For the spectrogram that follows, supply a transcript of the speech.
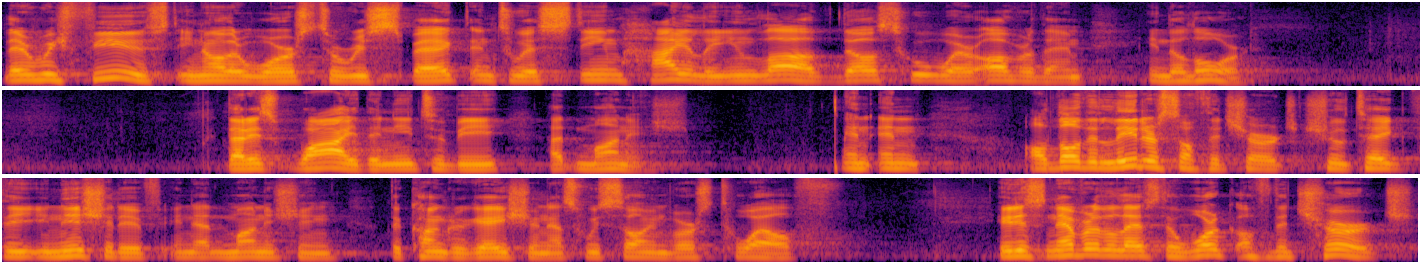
They refused, in other words, to respect and to esteem highly in love those who were over them in the Lord. That is why they need to be admonished. And, and although the leaders of the church should take the initiative in admonishing the congregation, as we saw in verse 12, it is nevertheless the work of the church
